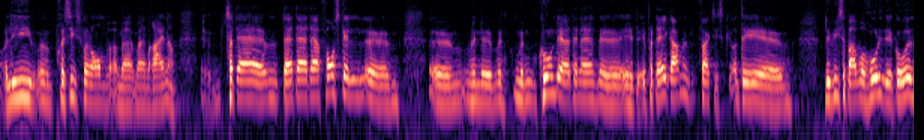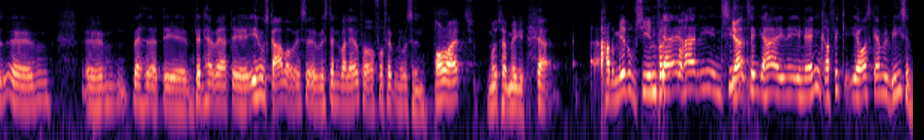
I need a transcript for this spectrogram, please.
og lige præcis hvornår man, man regner. Øhm, så der, der, der, der er forskel, øh, øh, men, øh, men, men kurven der, den er et, et par dage gammel faktisk, og det, øh, det viser bare, hvor hurtigt det er gået. Øh, øh, hvad hedder det, den har været øh, endnu skarpere, hvis, øh, hvis den var lavet for, for fem minutter siden. Alright, modtager Mikkel. Ja. Har du mere, du vil sige inden for Ja, jeg har lige en sidste ja. ting. Jeg har en, en anden grafik, jeg også gerne vil vise.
